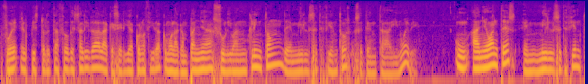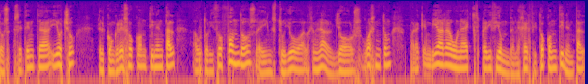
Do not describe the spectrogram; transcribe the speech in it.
fue el pistoletazo de salida a la que sería conocida como la campaña Sullivan-Clinton de 1779. Un año antes, en 1778, el Congreso Continental autorizó fondos e instruyó al general George Washington para que enviara una expedición del ejército continental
